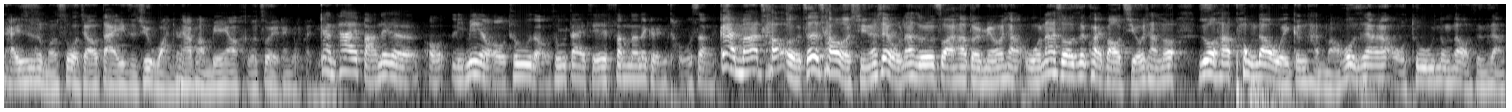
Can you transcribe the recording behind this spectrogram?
还是什么塑胶袋，一直去玩他旁边要喝醉的那个朋友。干他还把那个呕里面有呕吐物的呕吐袋直接放到那个人头上，干嘛超恶，真的超恶心！而且我那时候就坐在他对面，我想我那时候是快爆气，我想说，如果他碰到我一根汗毛，或者是让他呕吐物弄到我身上，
